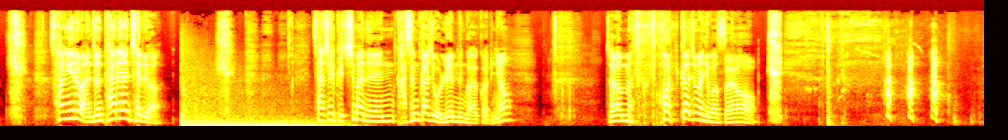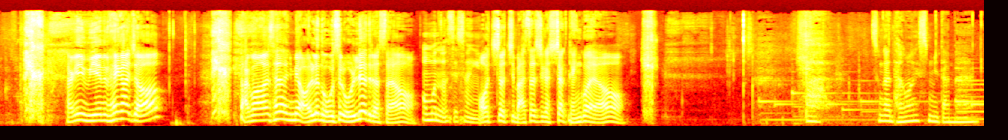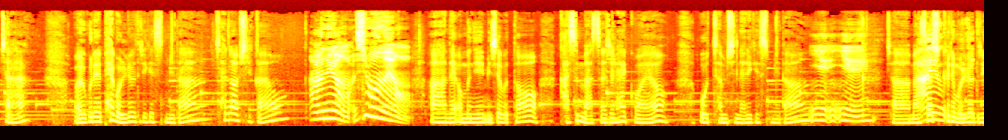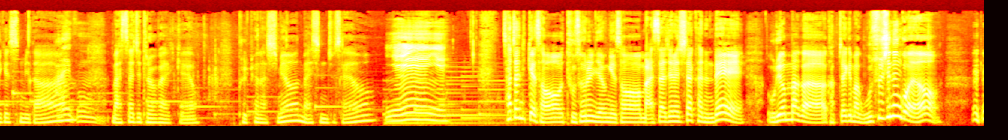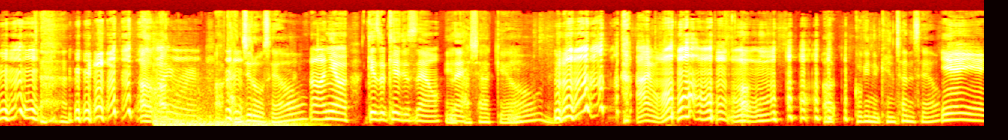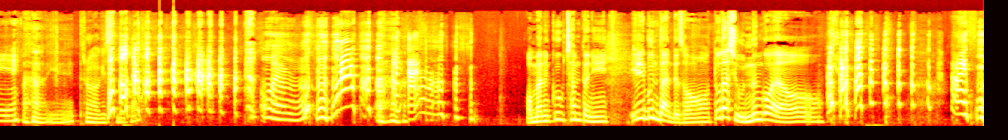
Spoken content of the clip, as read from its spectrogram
상의를 완전 탈의한 채로요. 사실 그 치마는 가슴까지 올려 입는 거였거든요. 저희 엄마는 허리까지만 입었어요. 당연히 위에는 횡하죠. 당황한 사장님이 얼른 옷을 올려드렸어요. 어머나 세상에. 어찌저찌 마사지가 시작된 거예요. 아, 순간 당황했습니다만. 자, 얼굴에 팩 올려드리겠습니다. 차가우실까요? 아니요, 시원해요. 아, 네, 어머님. 이제부터 가슴 마사지를 할 거예요. 옷 잠시 내리겠습니다. 예, 예. 자, 마사지 아이고. 크림 올려드리겠습니다. 아이고. 마사지 들어갈게요. 불편하시면 말씀 주세요. 예, 예. 사장님께서 두 손을 이용해서 마사지를 시작하는데 우리 엄마가 갑자기 막 웃으시는 거예요. 아, 아, 아, 간지러우세요? 아니요, 계속 해주세요. 예, 네. 다시 할게요. 네. 아유, 아, 고객님 괜찮으세요? 예, 예, 예. 아, 예, 들어가겠습니다. 엄마는 꾹 참더니 1분도 안 돼서 또다시 웃는 거예요.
